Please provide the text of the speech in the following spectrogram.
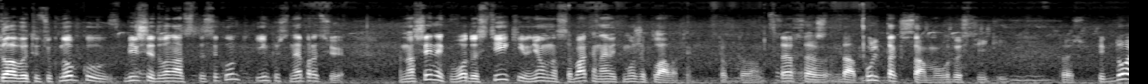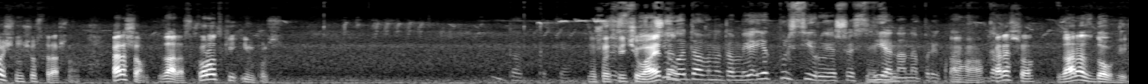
давите цю кнопку, більше 12 секунд імпульс не працює. Нашийник водостійкий, в ньому собака навіть може плавати. Тобто, це все да, пульт так само водостійкий. Тобто під дощ, нічого страшного. Хорошо, зараз короткий імпульс. Ну, Так, таке. Ну, щось відчуваєте? Відчула, да, воно там, як, пульсірує щось, вена, наприклад. Ага, да. хорошо. Зараз довгий.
